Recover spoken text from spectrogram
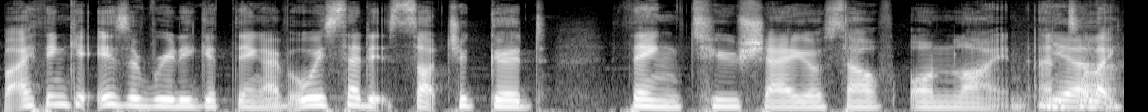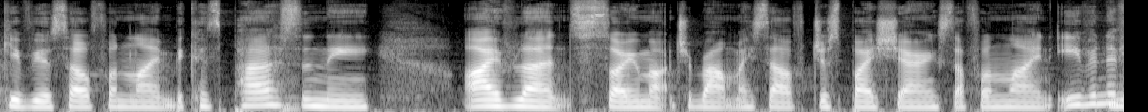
but I think it is a really good thing. I've always said it's such a good thing to share yourself online and Yeah. to like give yourself online because personally I've learned so much about myself just by sharing stuff online even if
